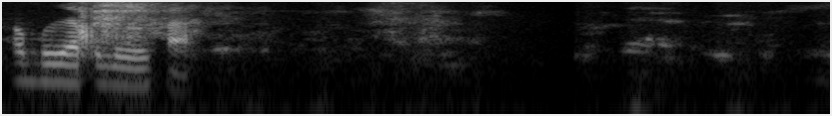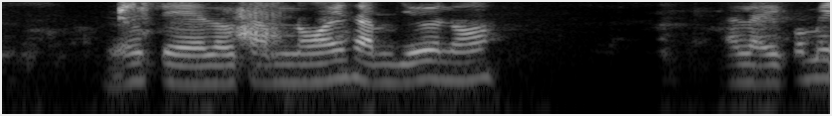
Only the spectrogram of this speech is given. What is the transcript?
ข้าวเบือไปเลยค่ะแล้วแต่เราทำน้อยทำเยอะเนาะอะไรก็ไม่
